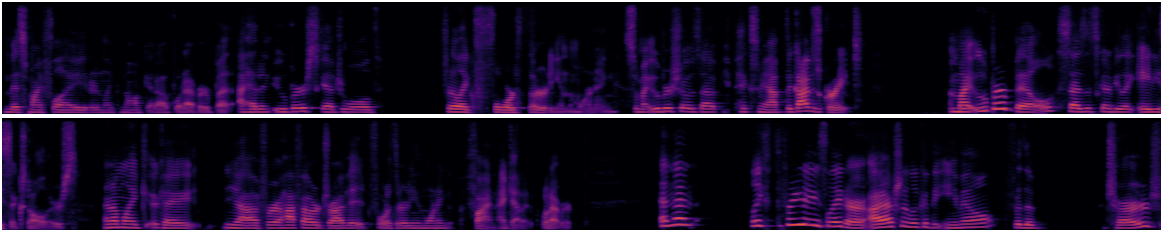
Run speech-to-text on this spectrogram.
miss my flight and like not get up whatever but i had an uber scheduled for like 4:30 in the morning. So my Uber shows up, he picks me up. The guy was great. My Uber bill says it's to be like $86. And I'm like, okay, yeah, for a half hour drive at 4:30 in the morning, fine, I get it, whatever. And then like 3 days later, I actually look at the email for the charge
